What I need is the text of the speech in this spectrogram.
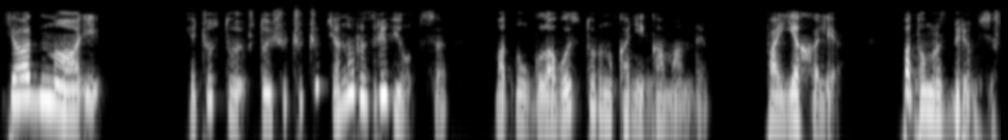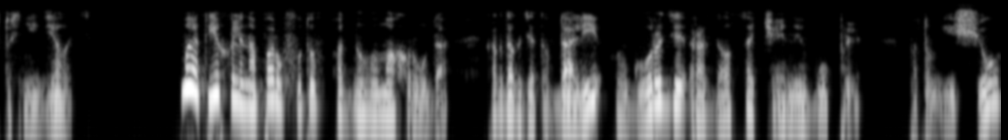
Я одна и... Я чувствую, что еще чуть-чуть, и она разревется. Мотнул головой в сторону коней команды. Поехали. Потом разберемся, что с ней делать. Мы отъехали на пару футов от нового Махруда, когда где-то вдали в городе раздался отчаянный вопль. Потом еще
